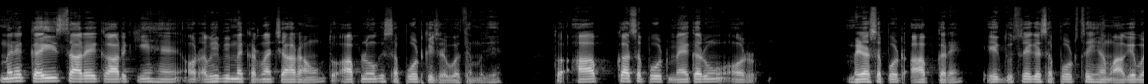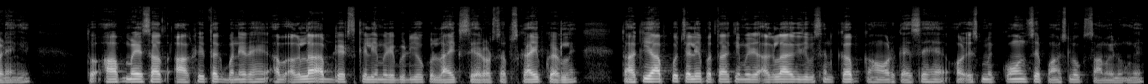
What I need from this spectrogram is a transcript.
मैंने कई सारे कार्य किए हैं और अभी भी मैं करना चाह रहा हूँ तो आप लोगों की सपोर्ट की ज़रूरत है मुझे। तो आपका सपोर्ट मैं करूँ और मेरा सपोर्ट आप करें, एक दूसरे के सपोर्ट से ही हम आगे बढ़ेंगे। तो आप मेरे साथ आखिरी तक बने रहें। अब अगला अपडेट्स के लिए मेरे वीडियो को लाइक, शेयर और सब्सक्राइब कर लें, ताकि आपको चले पता कि मेरे अगला एग्जीबिशन कब, कहाँ और कैसे है और इसमें कौन से पाँच लोग शामिल होंगे।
